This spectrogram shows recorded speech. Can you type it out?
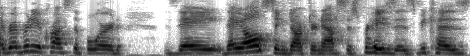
everybody across the board, they they all sing Dr. Nassif's praises because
